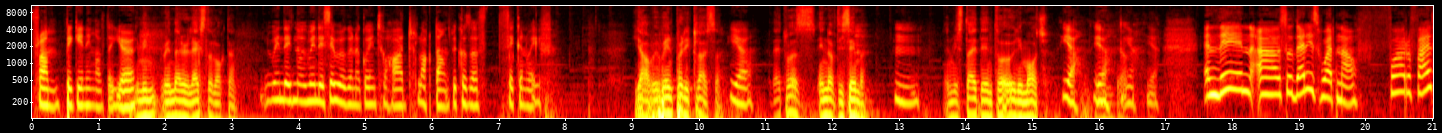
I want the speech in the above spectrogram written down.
from beginning of the year You mean when they relaxed the lockdown? when they know when they say we were gonna go into hard lockdowns because of second wave. Yeah, we went pretty close. So Yeah. that was end of December, Hmm. and we stayed there until early March. Yeah, yeah, Yeah. yeah, yeah. And then, uh, so that is what now? Four out of five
